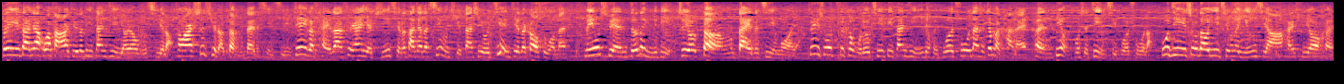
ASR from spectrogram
所以大家伙反而觉得第三季遥遥无期了，从而失去了等待的信心。这个彩蛋虽然也提起了大家的兴趣，但是又间接的告诉我们没有选择的余地，只有等待的寂寞呀。虽说《刺客伍六七》第三季一定会播出，但是这么看来肯定不是近期播出了，估计受到疫情的影响，还需要很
